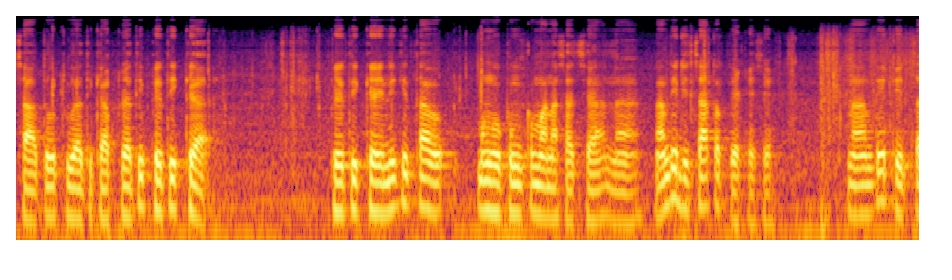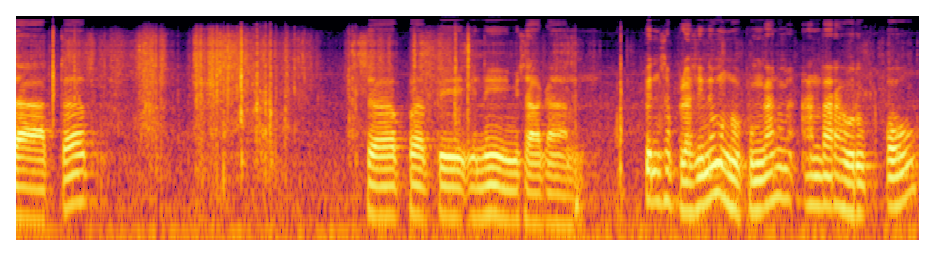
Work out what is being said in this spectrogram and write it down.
1 2 3 berarti B3 B3 ini kita menghubung ke mana saja. Nah nanti dicatat ya guys ya nanti dicatat seperti ini misalkan. Pin 11 ini menghubungkan antara huruf O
